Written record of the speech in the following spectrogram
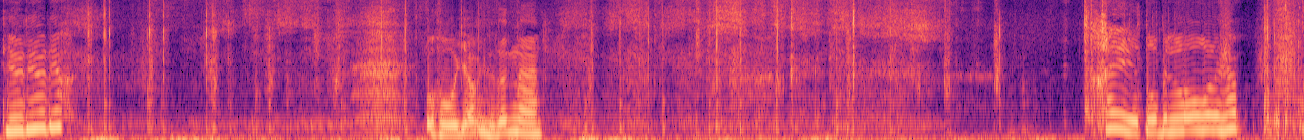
เดี๋ยวเดี๋ยวเดี๋ยวโอ้โหยับอยู่ตั้งนานไข่ตัวเป็นโลเลยครับ เ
